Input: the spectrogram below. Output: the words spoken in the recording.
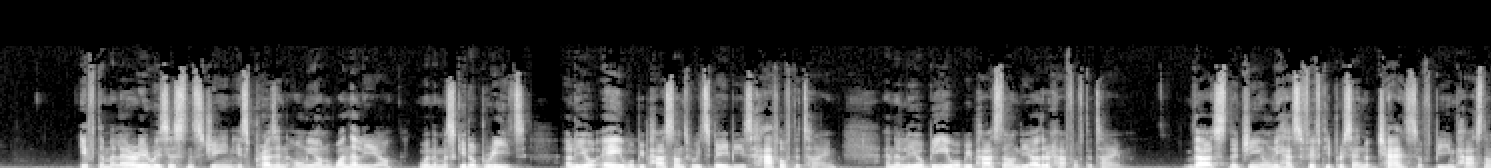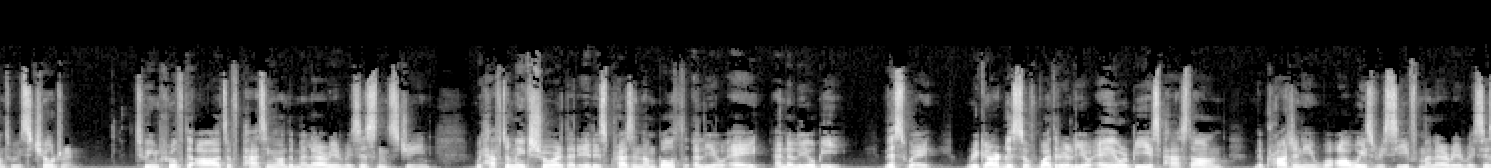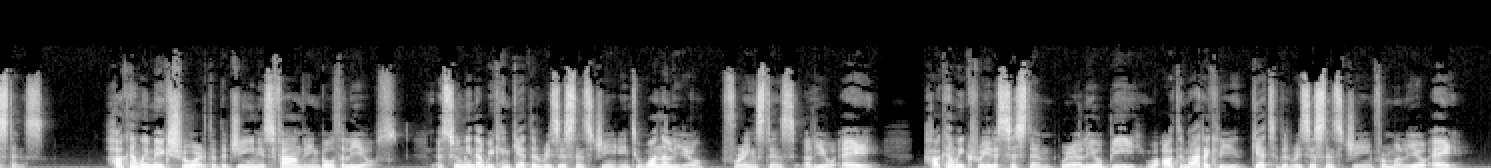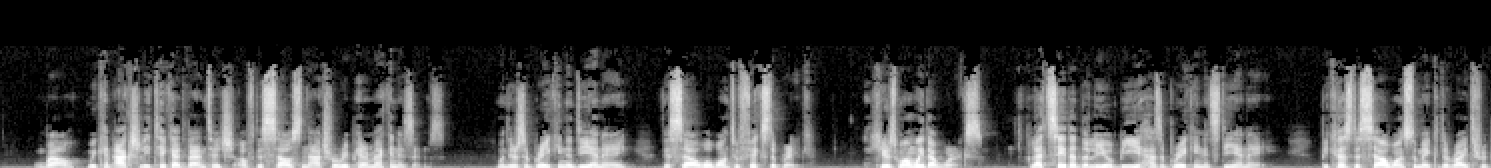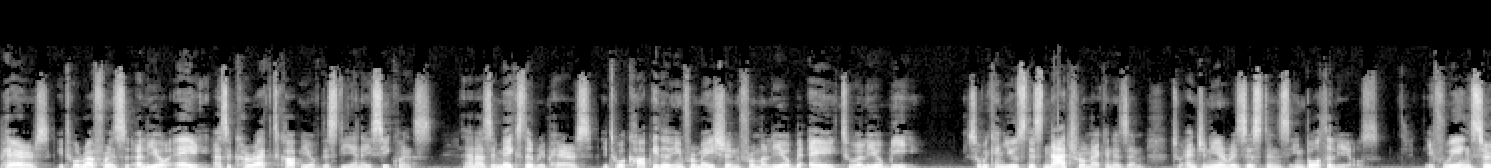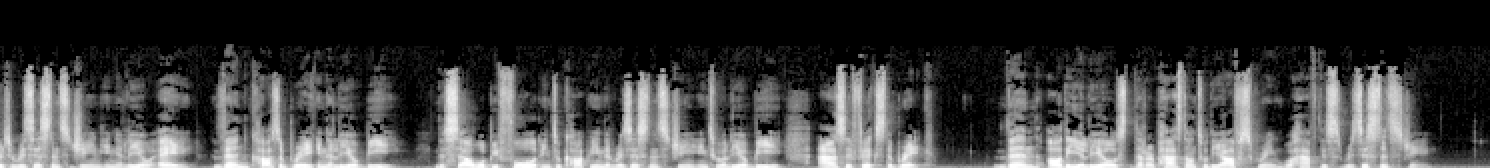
If the malaria resistance gene is present only on one allele when the mosquito breeds, allele A will be passed on to its babies half of the time, and allele B will be passed on the other half of the time. Thus, the gene only has 50% chance of being passed on to its children. To improve the odds of passing on the malaria resistance gene, we have to make sure that it is present on both allele A and allele B. This way, regardless of whether allele A or B is passed on, the progeny will always receive malaria resistance. How can we make sure that the gene is found in both alleles? Assuming that we can get the resistance gene into one allele, for instance, allele A, how can we create a system where allele B will automatically get the resistance gene from allele A? Well, we can actually take advantage of the cell's natural repair mechanisms. When there's a break in the DNA, the cell will want to fix the break. Here's one way that works. Let's say that the allele B has a break in its DNA. Because the cell wants to make the right repairs, it will reference allele A as a correct copy of this DNA sequence. And as it makes the repairs, it will copy the information from allele A to allele B. So we can use this natural mechanism to engineer resistance in both alleles. If we insert a resistance gene in allele A, then cause a break in allele B, the cell will be fooled into copying the resistance gene into allele B as it fixes the break. Then all the alleles that are passed on to the offspring will have this resistance gene.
